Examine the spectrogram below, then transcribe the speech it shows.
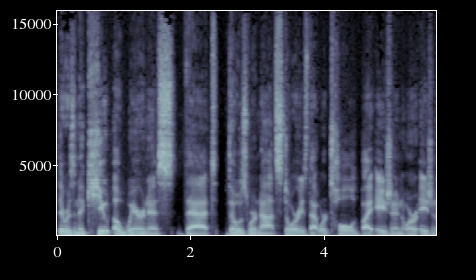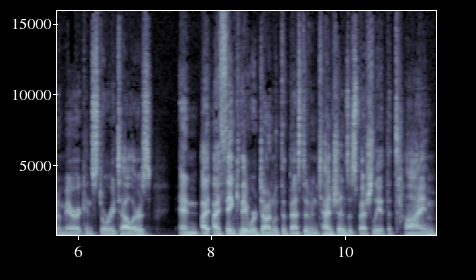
there was an acute awareness that those were not stories that were told by asian or asian american storytellers. And I, I think they were done with the best of intentions especially at the time.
